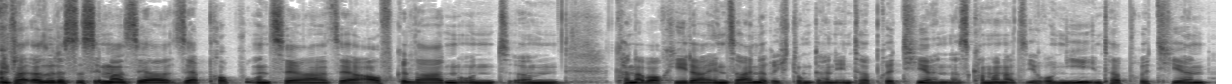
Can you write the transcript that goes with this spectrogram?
jedenfalls, also das ist immer sehr, sehr pop und sehr, sehr aufgeladen und ähm, kann aber auch jeder in seine Richtung dann interpretieren. Das kann man als Ironie interpretieren.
